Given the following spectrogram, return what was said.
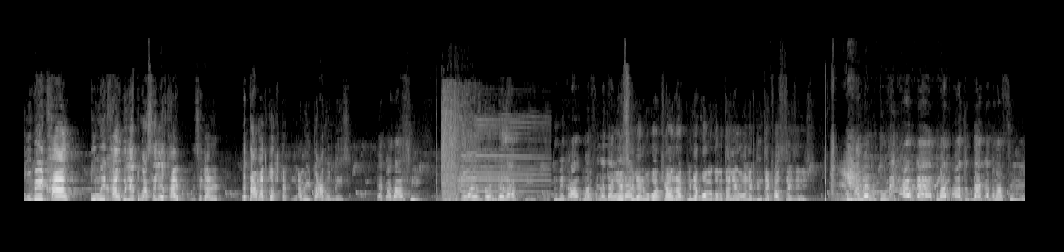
তুমি খাও তুমি খাও বলে তোমার ছেলে খায় সিগারেট এটা আমার দশটা কি? আমি একটু আগুন দিয়েছি। একথাও ঠিক পরের দোষ দিয়ে লাভ কি? তুমি খাও তোমার ছেলে দেখে না ছেলের মুখ খেয়াল রাখবি না কবে কবে তাহলে অনেকদিন থেকে খাচ্ছে এই জিনিস। আবে তো তুমি খাও কে তোমার খাওয়া তো দেখে তোমার ছেলে।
